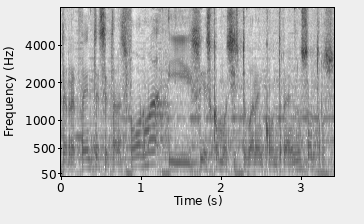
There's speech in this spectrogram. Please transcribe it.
de repente se transforma y es como si estuviera en contra de nosotros.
